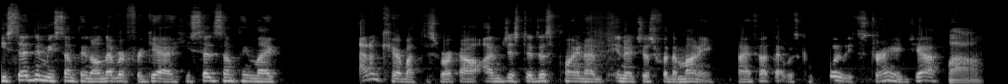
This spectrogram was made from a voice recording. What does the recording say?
he said to me something I'll never forget. He said something like, "I don't care about this work. i am just at this point, I'm in it just for the money." I thought that was completely strange. Yeah. Wow.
